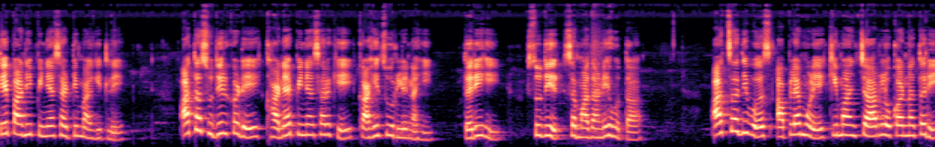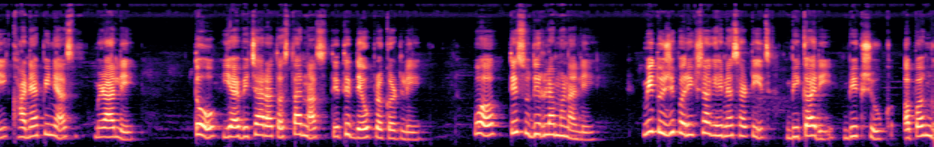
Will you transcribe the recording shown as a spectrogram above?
ते पाणी पिण्यासाठी मागितले. आता सुधीरकडे खाण्यापिण्यासारखे काहीच उरले नाही. तरीही सुधीर समाधानी होता. आजचा दिवस आपल्यामुळे किमान चार लोकांना तरी खाण्यापिण्यास मिळाले. तो या विचारात असतानाच तेथे देव प्रकटले व ते सुधीरला म्हणाले मी तुझी परीक्षा घेण्यासाठीच भिकारी भिक्षुक अपंग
